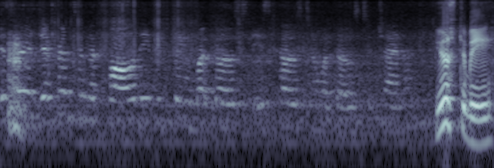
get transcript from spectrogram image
Is there a difference in the quality between what goes to the East Coast and what goes to China? Used to be,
